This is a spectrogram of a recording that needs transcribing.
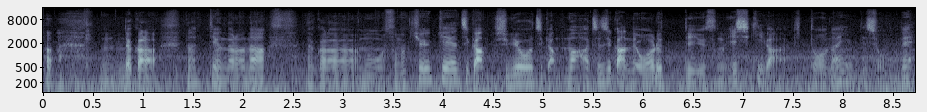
うん、だから何て言うんだろうな。だからもうその休憩時間修行時間、まあ、8時間で終わるっていうその意識がきっとないんでしょうね、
